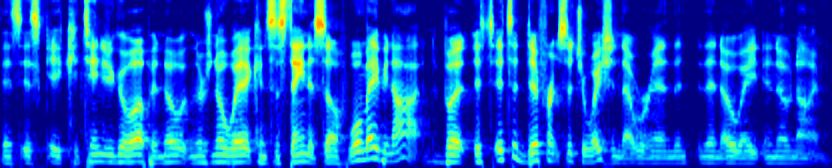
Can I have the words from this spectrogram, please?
it's, it's it continue to go up and no there's no way it can sustain itself. Well maybe not but it's it's a different situation that we're in than than 08 and 09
